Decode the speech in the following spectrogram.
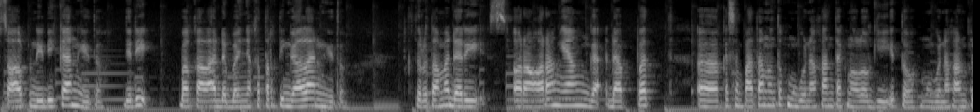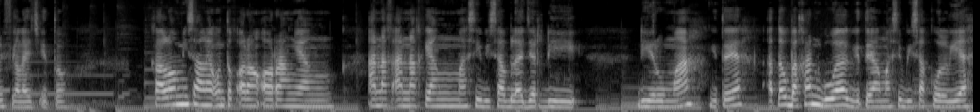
soal pendidikan gitu. Jadi bakal ada banyak ketertinggalan gitu. Terutama dari orang-orang yang nggak dapet uh, kesempatan untuk menggunakan teknologi itu menggunakan privilege itu. Kalau misalnya untuk orang-orang yang anak-anak yang masih bisa belajar di di rumah gitu ya atau bahkan gue gitu yang masih bisa kuliah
